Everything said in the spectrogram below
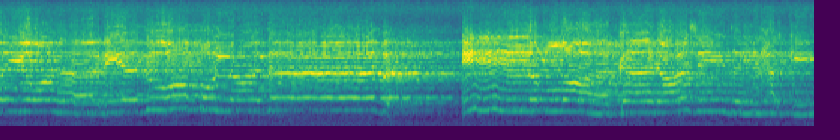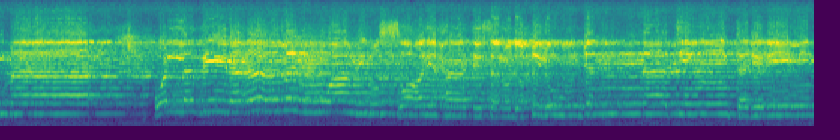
غيرها ليذوقوا العذاب. إن الله كان عزيزا حكيما. والذين آمنوا وعملوا الصالحات سندخلهم جنات تجري من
